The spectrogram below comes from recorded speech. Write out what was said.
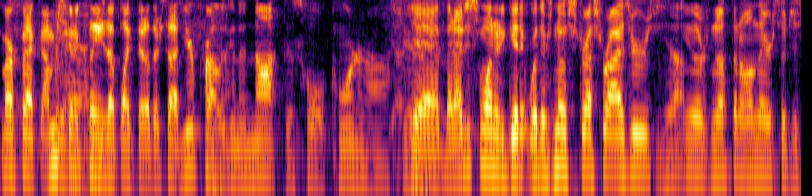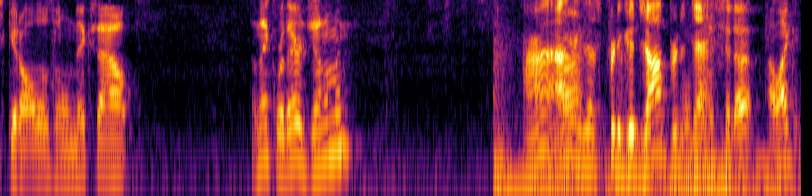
Matter of fact, I'm just going to clean it up like that other side. You're probably going to knock this whole corner off. Yeah, yeah. but I just wanted to get it where there's no stress risers. Yeah. You know, there's nothing on there, so just get all those little nicks out. I think we're there, gentlemen. All right. I All think right. that's a pretty good job for We'll today. finish it up. I like it.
